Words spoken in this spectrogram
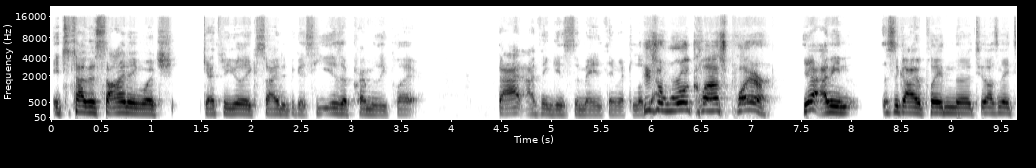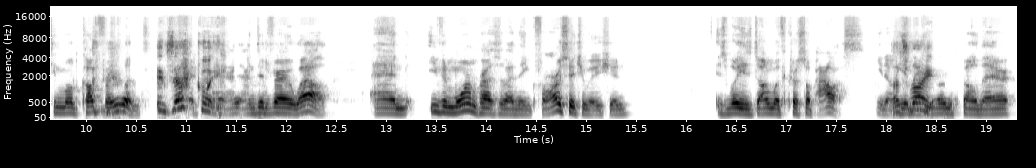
it's a type of signing which gets me really excited because he is a Premier League player. That I think is the main thing we have to look He's at. a world class player. yeah, I mean, this is a guy who played in the 2018 World Cup for England Exactly. and, and did very well. And even more impressive, I think, for our situation, is what he's done with Crystal Palace. You know, That's he had right. that spell there,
